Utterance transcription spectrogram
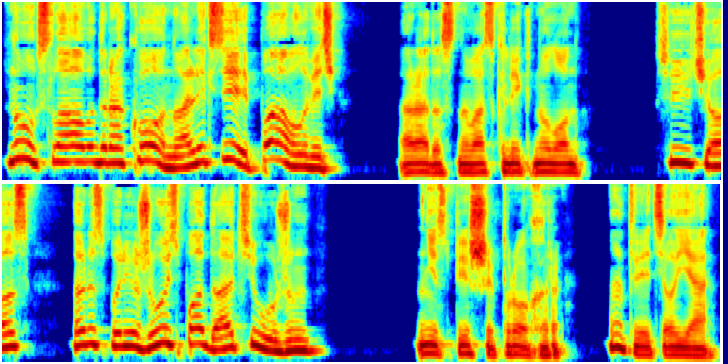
«Ну, слава дракону, Алексей Павлович!» – радостно воскликнул он. «Сейчас распоряжусь подать ужин». «Не спеши, Прохор», – ответил я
